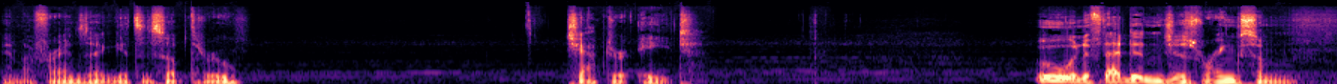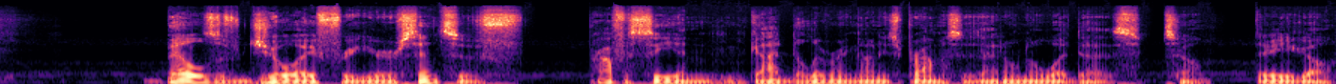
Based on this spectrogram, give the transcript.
And my friends, that gets us up through chapter 8. Ooh, and if that didn't just ring some bells of joy for your sense of prophecy and God delivering on his promises, I don't know what does. So, there you go.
